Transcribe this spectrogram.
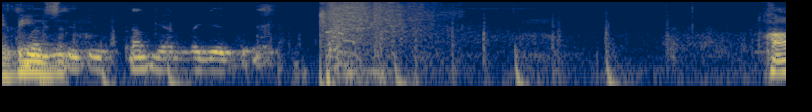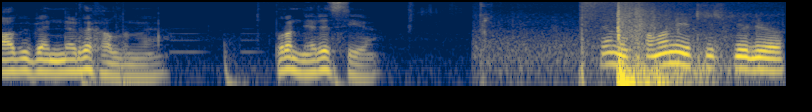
Ebeğinizin... Tam yanına geldi. Abi ben nerede kaldım ya? Bura neresi ya? Mi? Sana niye ses geliyor?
